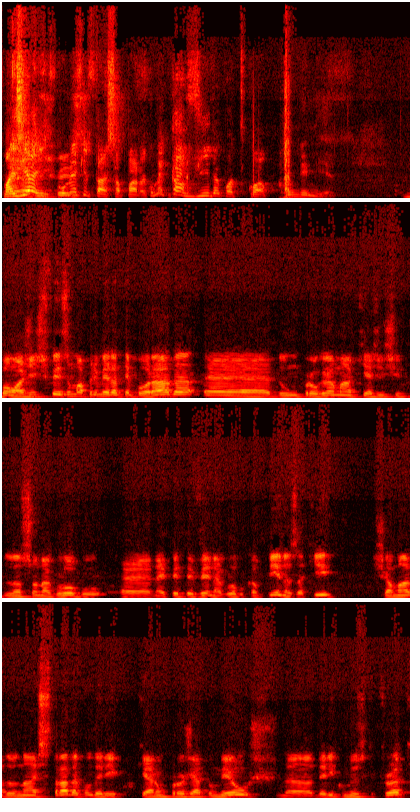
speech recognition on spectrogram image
Mas é, e aí, como fez... é que tá essa parada? Como é que tá a vida com a, com a pandemia? Bom, a gente fez uma primeira temporada é, de um programa que a gente lançou na Globo, é, na IPTV, na Globo Campinas, aqui, chamado Na Estrada com Derico, que era um projeto meu, da Derico Music Truck.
